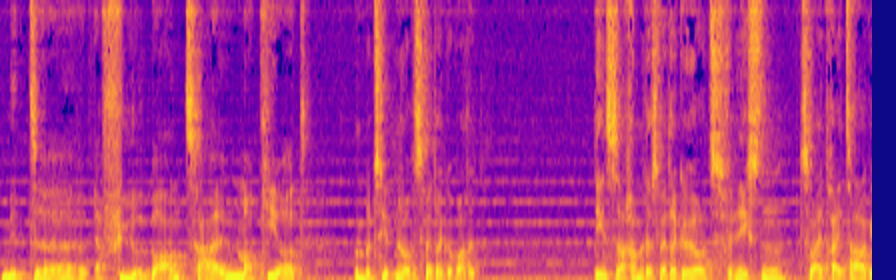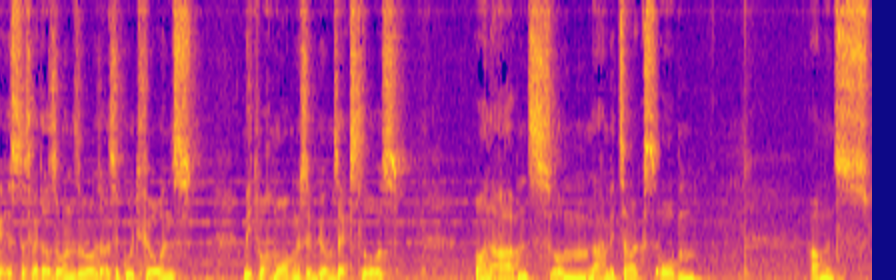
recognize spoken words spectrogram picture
mit äh, erfühlbaren Zahlen markiert. Im Prinzip nur auf das Wetter gewartet. Dienstag haben wir das Wetter gehört. Für die nächsten zwei, drei Tage ist das Wetter so und so, also gut für uns. Mittwochmorgen sind wir um sechs los, waren abends um nachmittags oben, haben uns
